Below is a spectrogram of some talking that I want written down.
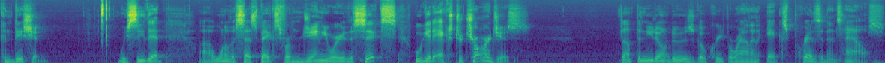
condition. We see that uh, one of the suspects from January the 6th will get extra charges. Something you don't do is go creep around an ex president's house.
